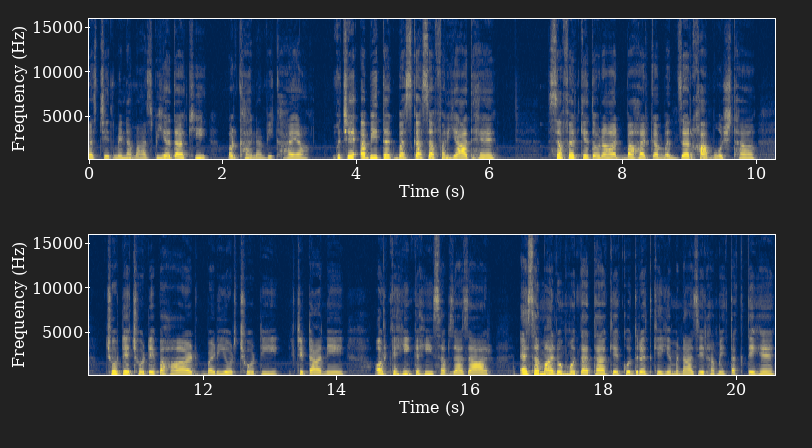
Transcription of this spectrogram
मस्जिद में नमाज़ भी अदा की और खाना भी खाया। मुझे अभी तक बस का सफ़र याद है। सफ़र के दौरान बाहर का मंज़र खामोश था। छोटे छोटे पहाड़, बड़ी और छोटी चट्टाने और कहीं कहीं सब्ज़ाजार। ऐसा मालूम होता था कि कुदरत के ये मनाजिर हमें तकते हैं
